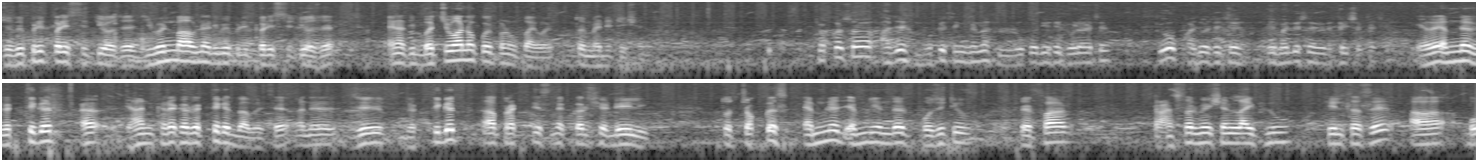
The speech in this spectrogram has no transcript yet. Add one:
જે વિપરીત પરિસ્થિતિઓ છે, જીવનમાં આવનારી વિપરીત પરિસ્થિતિઓ છે, એનાથી બચવાનો કોઈ પણ ઉપાય હોય તો મેડિટેશન. ચોક્કસ આજે મોટી સંખ્યાના લોકો જે જોડાયા છે. કેવો ફાયદો છે એ હવે એમને વ્યક્તિગત ધ્યાન ખરેખર વ્યક્તિગત બાબત છે અને જે વ્યક્તિગત આ પ્રેક્ટિસને કરશે ડેઇલી તો ચોક્કસ એમને જ એમની અંદર પોઝિટિવ ફેરફાર ટ્રાન્સફોર્મેશન લાઈફનું ફીલ થશે. આ બહુ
